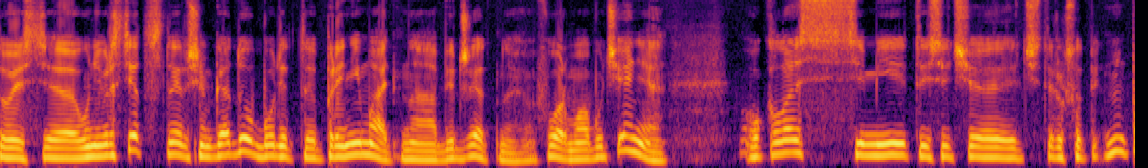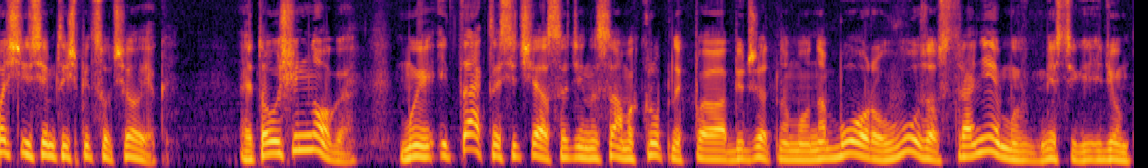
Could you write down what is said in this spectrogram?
То есть э, университет в следующем году будет э, принимать на бюджетную форму обучения около 7400, ну, почти 7500 человек. Это очень много. Мы и так-то сейчас один из самых крупных по бюджетному набору вузов в стране. Мы вместе идем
